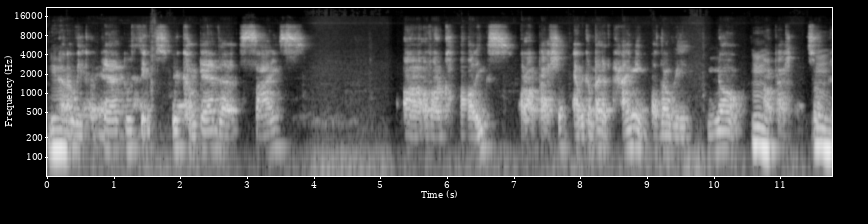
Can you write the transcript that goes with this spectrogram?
Yeah. Karena we compare two things. We compare the size uh, of our callings or our passion, and we compare the timing of when we know Mm. our passion. So Mm.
